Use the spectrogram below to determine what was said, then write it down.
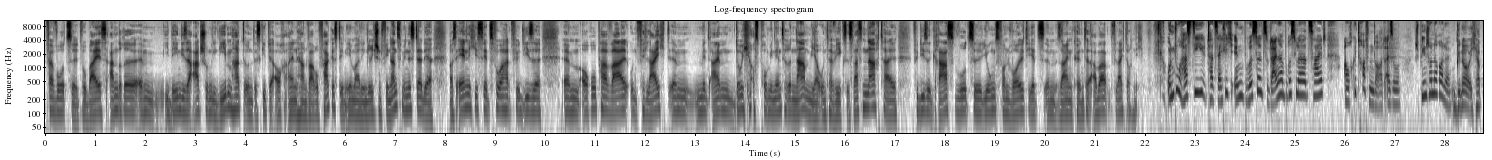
verwurzelt, wobei es andere ähm, Ideen dieser Art schon gegeben hat. Und es gibt ja auch einen Herrn Varoufakis, den ehemaligen griechischen Finanzminister, der was Ähnliches jetzt vorhat für diese ähm, Europawahl und vielleicht ähm, mit einem durchaus prominenteren Namen ja unterwegs ist, was ein Nachteil für diese Graswurzel-Jungs von Volt jetzt ähm, sein könnte, aber vielleicht auch nicht. Und du hast die tatsächlich in Brüssel zu deiner Brüsseler Zeit auch getroffen getroffen dort. Also spielen schon eine Rolle. Genau, ich habe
